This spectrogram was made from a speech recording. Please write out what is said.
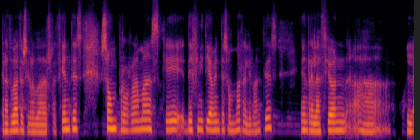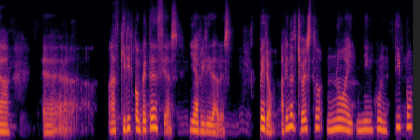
graduados y graduadas recientes son programas que definitivamente son más relevantes en relación a la eh, adquirir competencias y habilidades. Pero, habiendo dicho esto, no hay ningún tipo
